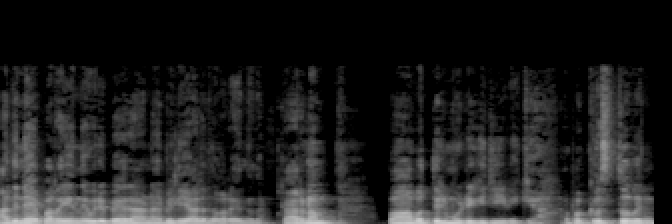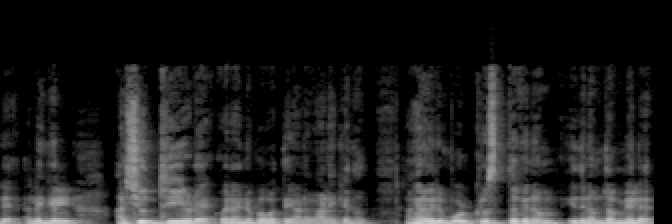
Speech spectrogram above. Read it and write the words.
അതിനെ പറയുന്ന ഒരു പേരാണ് ബലിയാൽ എന്ന് പറയുന്നത്. കാരണം പാപത്തിൽ മുഴുകി ജീവിക്കുക. അപ്പോൾ ക്രിസ്തുവിന്റെ അല്ലെങ്കിൽ അശുദ്ധിയുടെ ഒരനുഭവത്തെയാണ് കാണിക്കുന്നത്. അങ്ങനെ വരുമ്പോൾ ക്രിസ്തുവിനും ഇതിനും തമ്മിൽ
